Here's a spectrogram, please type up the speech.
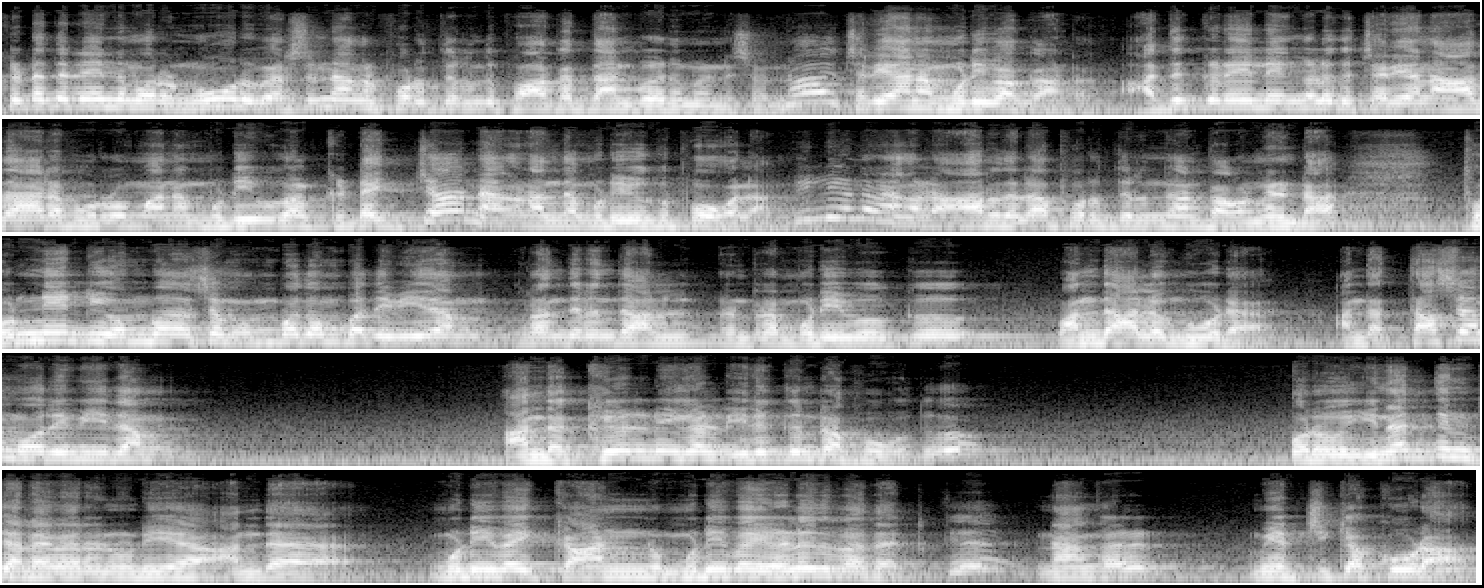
கிட்டத்தட்ட இன்னும் ஒரு நூறு வருஷம் நாங்கள் பொறுத்திருந்து பார்க்கத்தான் வேணும்னு சொன்னால் சரியான முடிவாக காண்றோம் அதுக்கிடையில் எங்களுக்கு சரியான ஆதாரபூர்வமான முடிவுகள் கிடைச்சா நாங்கள் அந்த முடிவுக்கு போகலாம். இல்லைன்னா நாங்கள் ஆறுதலாக பொறுத்திருந்து தான் பார்க்கணும் ஏன்டா தொண்ணூற்றி ஒன்பது வருஷம் ஒன்பது ஒன்பது வீதம் இறந்திருந்தால் என்ற முடிவுக்கு வந்தாலும் கூட அந்த தசம் ஒரு வீதம் அந்த கேள்விகள் இருக்கின்ற போது ஒரு இனத்தின் தலைவரனுடைய அந்த முடிவை காண் முடிவை எழுதுவதற்கு நாங்கள் முயற்சிக்கக்கூடாது.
